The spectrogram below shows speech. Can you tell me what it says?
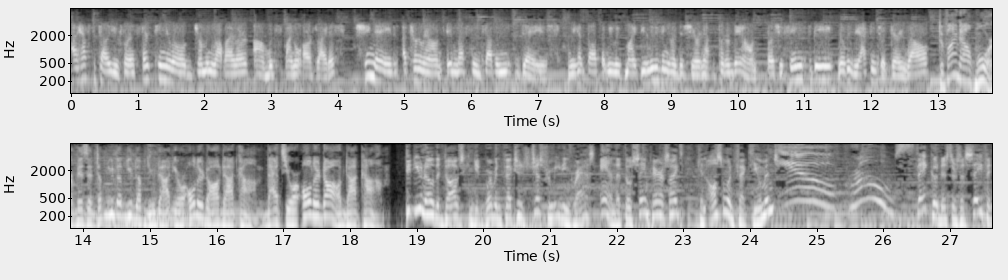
I have to tell you, for a 13-year-old German Rottweiler um, with spinal arthritis, she made a turnaround in less than seven days. We had thought that we would, might be losing her this year and have to put her down, but she seems to be really reacting to it very well. To find out more, visit www.yourolderdog.com. That's yourolderdog.com. Did you know that dogs can get worm infections just from eating grass and that those same parasites can also infect humans? Ew, gross. Thank goodness there's a safe and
